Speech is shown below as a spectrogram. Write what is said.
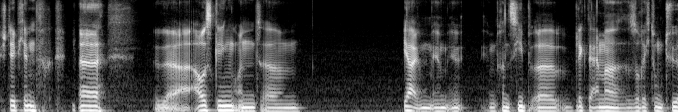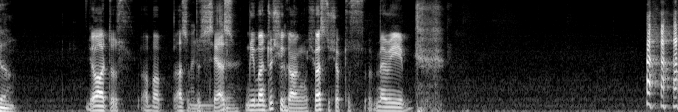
Stäbchen äh, äh, ausging und ähm, ja, im, im, im- Prinzip äh, blickt er einmal so Richtung Tür. Ja, das, aber, also Und, bisher ist niemand durchgegangen. Ich weiß nicht, ob das Mary.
